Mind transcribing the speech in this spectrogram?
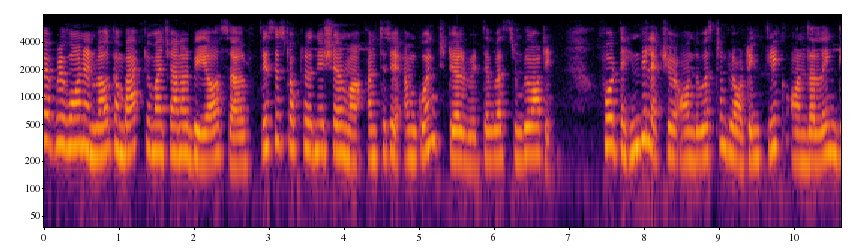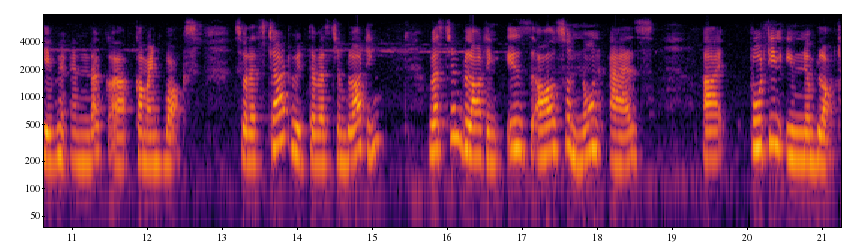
everyone and welcome back to my channel Be Yourself. This is Dr. Rajni Sharma and today I'm going to deal with the Western blotting. For the Hindi lecture on the Western blotting, click on the link given in the uh, comment box. So let's start with the Western blotting. Western blotting is also known as a protein immunoblot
